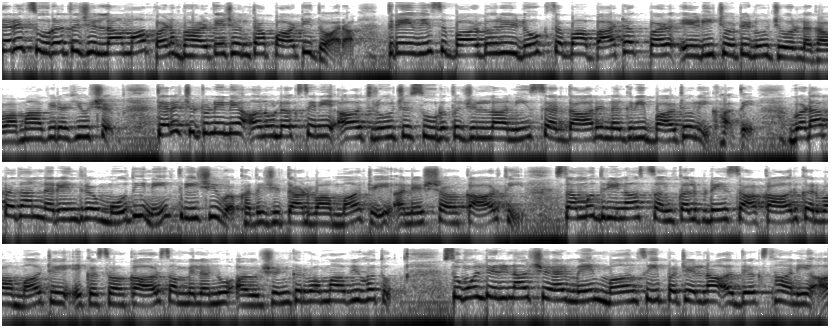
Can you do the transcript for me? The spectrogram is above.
ત્યારે સુરત જિલ્લામાં પણ ભારતીય જનતા પાર્ટી દ્વારા ત્રેવીસ બારડોલી લોકસભા બેઠક પર એડી ચોટીનું જોર લગાવવામાં આવી રહ્યું છે. ત્યારે ચૂંટણીને અનુલક્ષીને આજ રોજ સુરત જિલ્લાની સરદાર નગરી બારડોલી ખાતે વડાપ્રધાન નરેન્દ્ર મોદીને ત્રીજી વખત જીતાડવા માટે અને સહકારથી સમુદ્રીના સંકલ્પને સાકાર કરવા માટે એક સહકાર સંમેલનનું આયોજન કરવામાં આવ્યું હતું. સુમુલ ડેરીના ચેરમેન મનસિંહ પટેલના અધ્યક્ષસ્થાને આ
